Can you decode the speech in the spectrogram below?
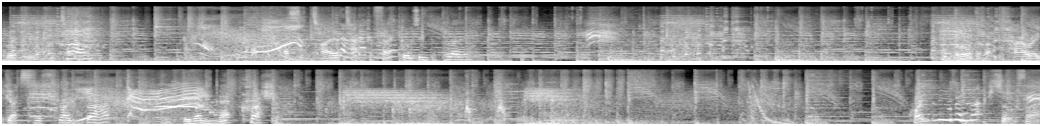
Quickly on a tie. As the tie attack effect goes into play. Oh, but that power gets the strike back with a net crusher. Quite an even match so far.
